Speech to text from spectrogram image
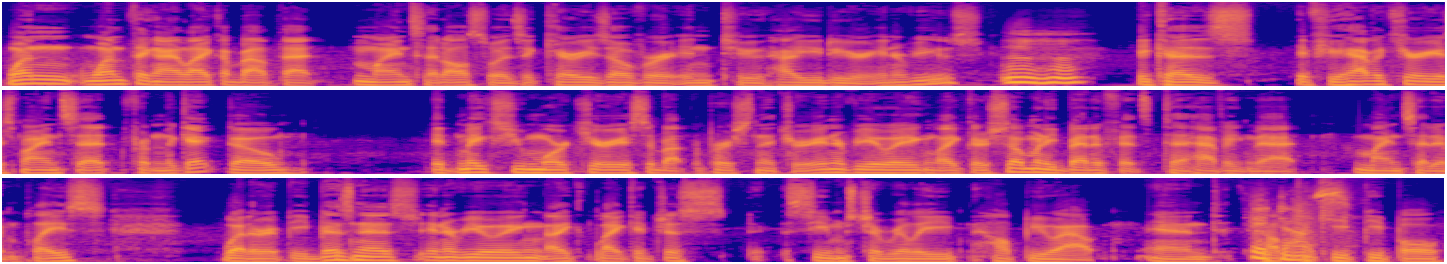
One one thing I like about that mindset also is it carries over into how you do your interviews. Mm-hmm. Because if you have a curious mindset from the get go, it makes you more curious about the person that you're interviewing. Like there's so many benefits to having that mindset in place, whether it be business, interviewing, like like it just seems to really help you out and It help does. to keep people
